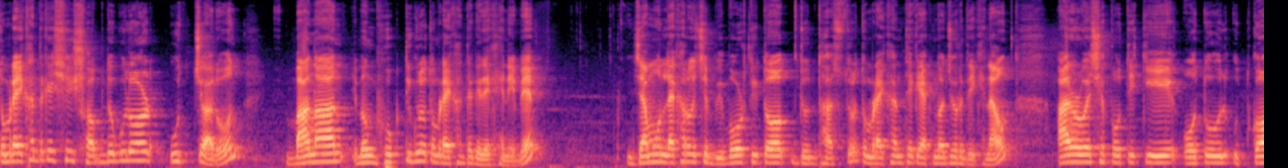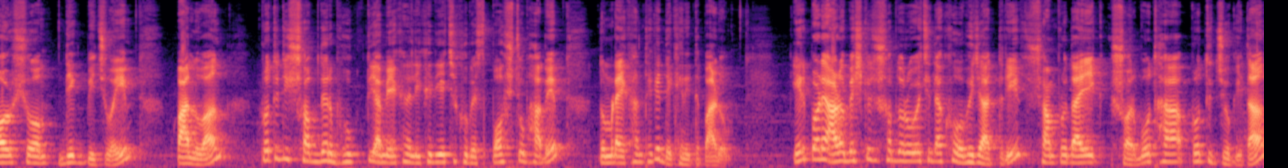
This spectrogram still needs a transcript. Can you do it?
তোমরা এখান থেকে সেই শব্দগুলোর উচ্চারণ, বানান এবং ভুক্তিগুলো তোমরা এখান থেকে দেখে নেবে। যেমন লেখা রয়েছে, বিবর্তিত যুদ্ধাস্ত্র তোমরা এখান থেকে এক নজরে দেখে নাও। আর রয়েছে, প্রতীকী, অতুল, উৎকর্ষ, দিগ্বিজয়ী, পালোয়ান। প্রতিটি শব্দের ভুক্তি আমি এখানে লিখে দিয়েছি খুব স্পষ্টভাবে, তোমরা এখান থেকে দেখে নিতে পারো। এরপরে আরও বেশ কিছু শব্দ রয়েছে, দেখো, অভিযাত্রী, সাম্প্রদায়িক সর্বথা, প্রতিযোগিতা,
